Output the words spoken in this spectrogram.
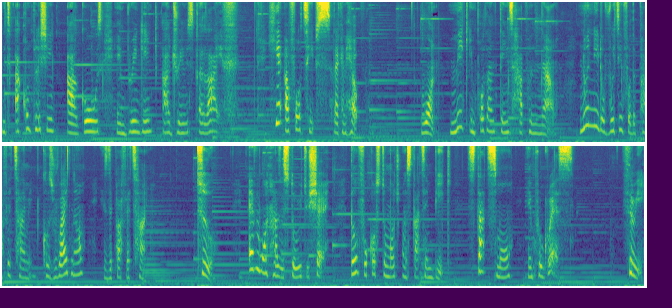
with accomplishing our goals and bringing our dreams alive. Here are four tips that can help. 1. Make important things happen now. No need of waiting for the perfect timing because right now is the perfect time. 2 Everyone has a story to share. Don't focus too much on starting big. Start small and progress. 3.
